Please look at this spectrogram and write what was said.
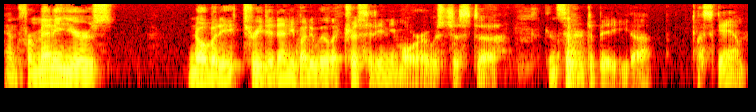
and for many years, nobody treated anybody with electricity anymore. It was just uh, considered to be uh, a scam.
